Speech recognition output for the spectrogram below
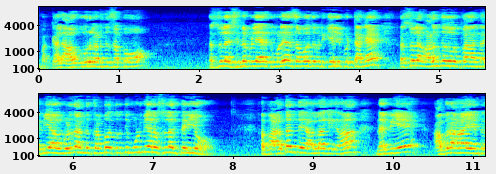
மக்கள் அவங்க ஊரில் நடந்த சம்பவம். ரசூல்லா சின்ன பிள்ளையா இருக்கும்போது அந்த சம்பவத்தை பத்தி கேள்விப்பட்டாங்க. ரசூல்லா வளர்ந்து ப- நபியாகும் பொழுது அந்த சம்பவத்தை பத்தி முழுமையா ரசூலாக்கு தெரியும். அப்ப அதான் அல்லாஹ் கேட்கிறான் நபியே அப்ரஹா என்ற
